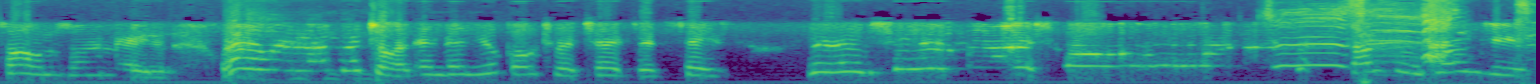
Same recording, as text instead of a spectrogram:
Psalms are made. Well, well, la, la, John," and then you go to a church that says Something changes.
